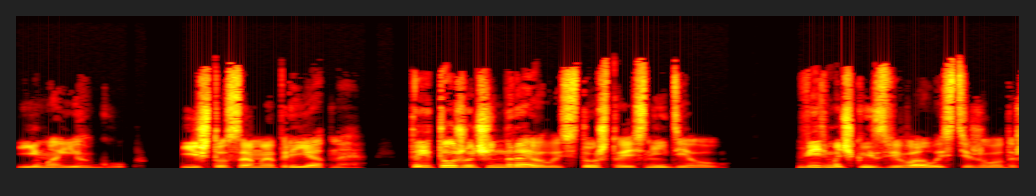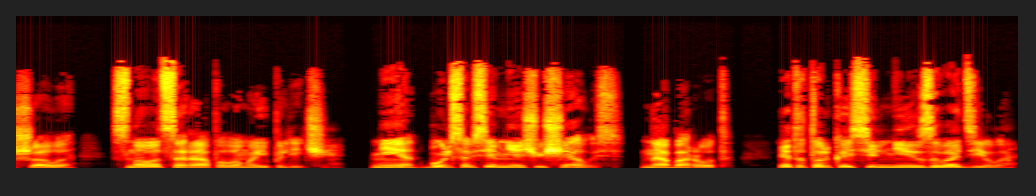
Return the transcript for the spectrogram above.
и моих губ. И что самое приятное, то и тоже очень нравилось то, что я с ней делал. Ведьмочка извивалась, тяжело дышала, снова царапала мои плечи. Нет, боль совсем не ощущалась. Наоборот, это только сильнее заводило.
